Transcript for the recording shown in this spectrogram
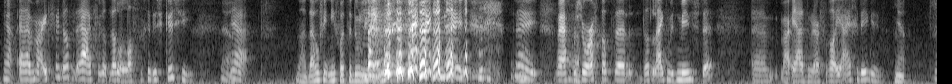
Ja. Uh, maar ik vind, dat, ja, ik vind dat wel een lastige discussie. Ja. ja. Nou, daar hoef je het niet voor te doen, Lisa. nee, nee, nee. Maar ja, verzorg, dat, uh, dat lijkt me het minste. Um, maar ja, doe daar vooral je eigen dingen. Ja. ja.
